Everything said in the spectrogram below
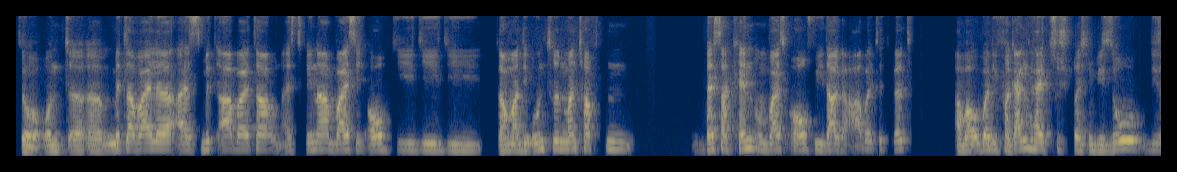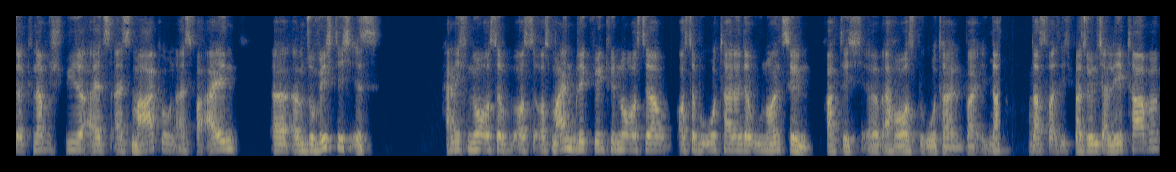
So, und äh, äh, mittlerweile als Mitarbeiter und als Trainer weiß ich auch die, die, die, sagen wir mal, die unteren Mannschaften besser kennen und weiß auch, wie da gearbeitet wird. Aber über die Vergangenheit zu sprechen, wieso dieser knappe Spieler als, als Marke und als Verein äh, ähm, so wichtig ist, kann ich nur aus, der, aus, aus meinem Blickwinkel, nur aus der, aus der Beurteilung der U19 praktisch äh, heraus beurteilen. Weil das, das, was ich persönlich erlebt habe,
